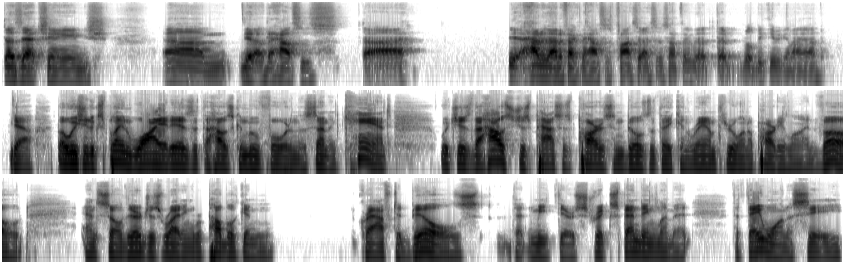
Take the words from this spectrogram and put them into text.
does that change? Um, you know, the House's uh, yeah, how does that affect the House's process is something that that we'll be keeping an eye on. Yeah, but we should explain why it is that the House can move forward and the Senate can't, which is the House just passes partisan bills that they can ram through on a party line vote. And so they're just writing Republican crafted bills that meet their strict spending limit that they want to see,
